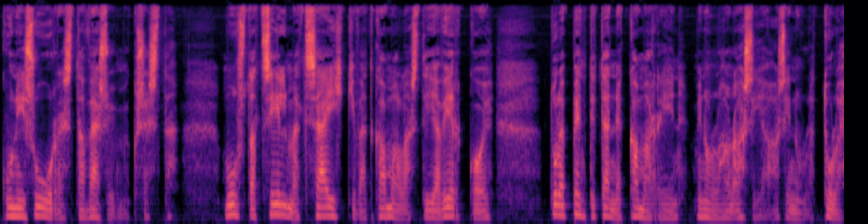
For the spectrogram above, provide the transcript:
kuni suuresta väsymyksestä. Mustat silmät säihkivät kamalasti ja virkkoi, tule Pentti tänne kamariin, minulla on asiaa sinulle, tule.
